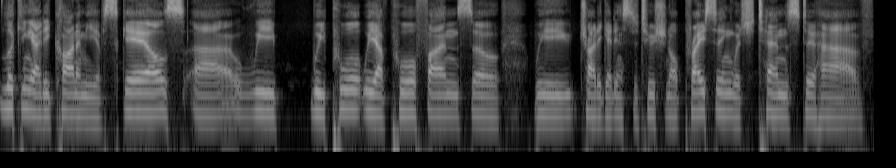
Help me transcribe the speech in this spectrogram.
looking at economy of scales. Uh, we we pool we have pool funds, so we try to get institutional pricing, which tends to have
